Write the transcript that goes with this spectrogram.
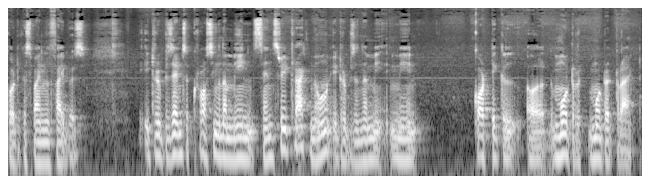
corticospinal fibers. It represents a crossing of the main sensory tract. No, it represents the main cortical or the motor motor tract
